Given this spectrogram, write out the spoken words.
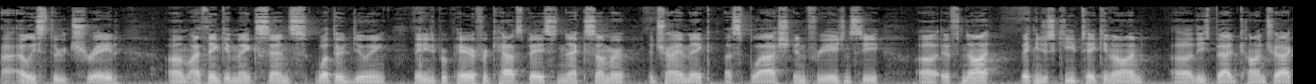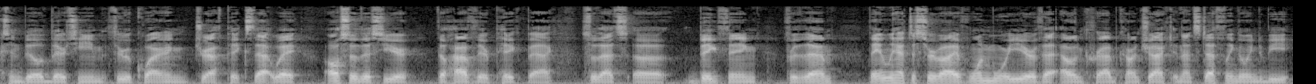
uh, at least through trade. Um, I think it makes sense what they're doing. They need to prepare for cap space next summer to try and make a splash in free agency. Uh, if not, they can just keep taking on uh, these bad contracts and build their team through acquiring draft picks that way. Also, this year, they'll have their pick back, so that's a big thing for them. They only have to survive one more year of that Allen Crabbe contract, and that's definitely going to be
